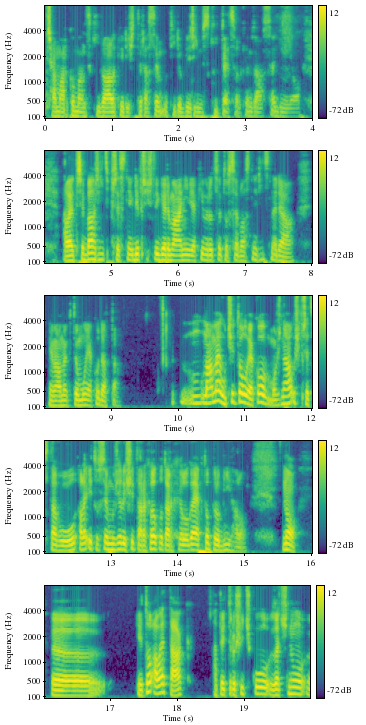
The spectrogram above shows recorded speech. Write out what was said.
třeba markomanský války, když teda jsem u té doby římský, to je celkem zásadní. Jo? Ale třeba říct přesně, kdy přišli Germáni, v jakém roce, to se vlastně říct nedá. Nemáme k tomu jako data máme určitou jako možná už představu, ale i to se může lišit archeolog od archeologa, jak to probíhalo. No, e, je to ale tak, a teď trošičku začnu uh,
